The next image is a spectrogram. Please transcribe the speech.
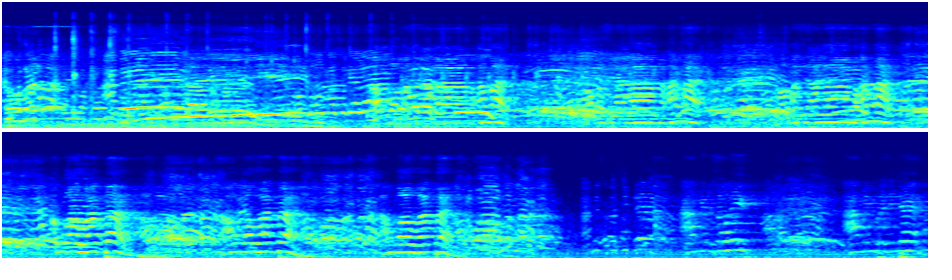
Nomor Akbar. Allahu Akbar. Allahu Akbar. Amin presiden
